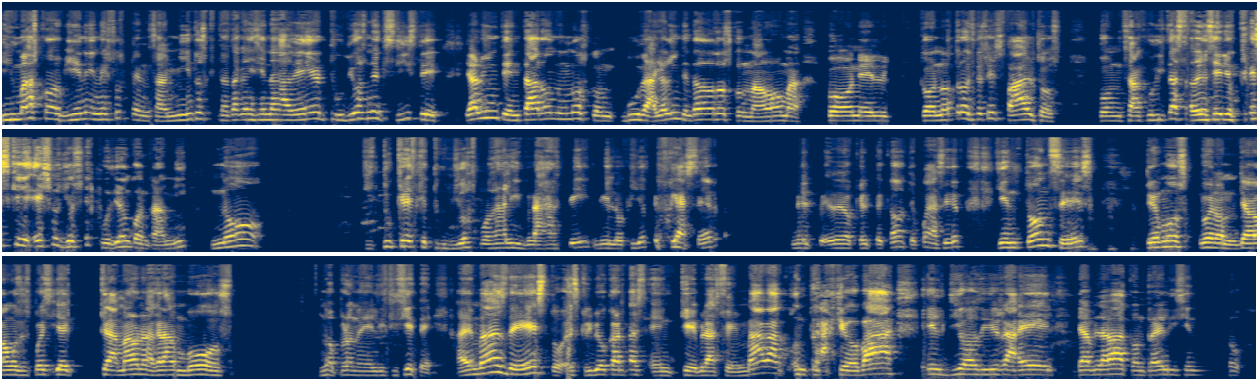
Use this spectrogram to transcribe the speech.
Y más cuando vienen estos pensamientos que te atacan diciendo, a ver, tu Dios no existe. Ya lo intentaron unos con Buda, ya lo intentaron otros con Mahoma, con, el, con otros dioses falsos, con San Juditas. ¿En serio? ¿Crees que esos dioses pudieron contra mí? No. ¿Y tú crees que tu Dios podrá librarte de lo que yo te voy a hacer? De, lo que el pecado te puede hacer. Y entonces, tenemos, bueno, ya vamos después, y clamaron a gran voz no, pero en el 17. Además de esto, escribió cartas en que blasfemaba contra Jehová, el Dios de Israel, y hablaba contra él diciendo,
